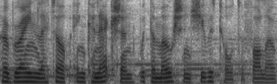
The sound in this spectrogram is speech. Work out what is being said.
Her brain lit up in connection with the motion she was told to follow.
